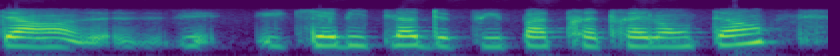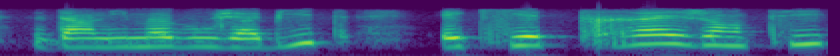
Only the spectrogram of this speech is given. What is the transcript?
dans euh, qui habite là depuis pas très très longtemps dans l'immeuble où j'habite et qui est très gentil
